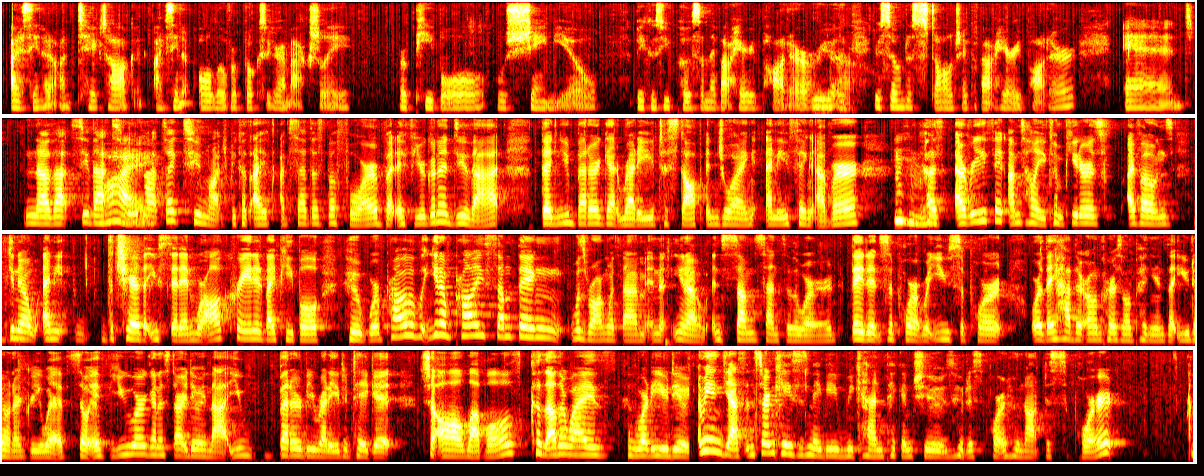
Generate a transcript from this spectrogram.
I've seen it on TikTok. I've seen it all over Bookstagram actually, where people will shame you because you post something about Harry Potter or you're, Yeah. you're so nostalgic about Harry Potter. And No, that see that's Why? that's like too much because I I've said this before, but if you're gonna do that, then you better get ready to stop enjoying anything ever. Mm-hmm. Because everything I'm telling you, computers, iPhones, you know, any the chair that you sit in, were all created by people who were probably, you know, probably something was wrong with them and you know, in some sense of the word. They didn't support what you support, or they have their own personal opinions that you don't agree with. So if you are gonna start doing that, you better be ready to take it to all levels because otherwise what do you do i mean yes in certain cases maybe we can pick and choose who to support who not to support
